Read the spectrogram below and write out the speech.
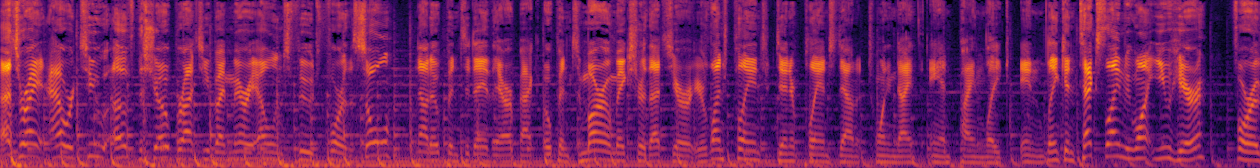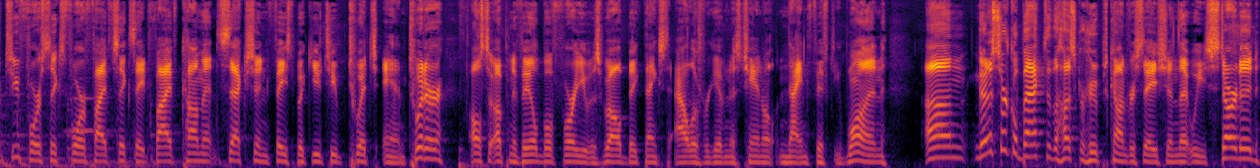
That's right. Hour two of the show brought to you by Mary Ellen's Food for the Soul. Not open today. They are back open tomorrow. Make sure that's your, your lunch plans, your dinner plans down at 29th and Pine Lake in Lincoln. Text line, we want you here. 402 464 5685. Comment section, Facebook, YouTube, Twitch, and Twitter. Also up and available for you as well. Big thanks to Allo Forgiveness channel 951. Um, going to circle back to the Husker Hoops conversation that we started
